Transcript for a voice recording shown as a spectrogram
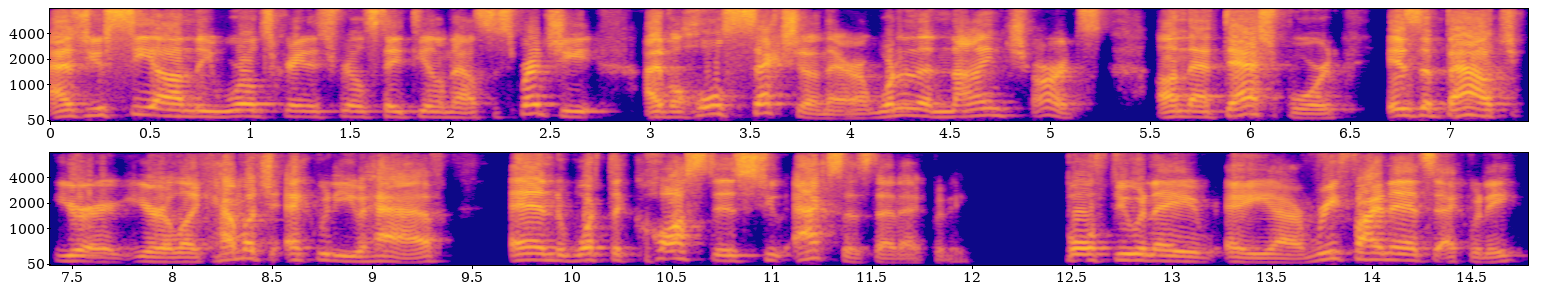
As you see on the world's greatest real estate deal analysis spreadsheet, I have a whole section on there. One of the nine charts on that dashboard is about your, your like how much equity you have and what the cost is to access that equity. Both doing a, a uh, refinance equity,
